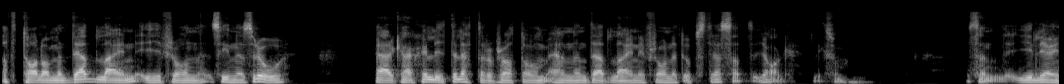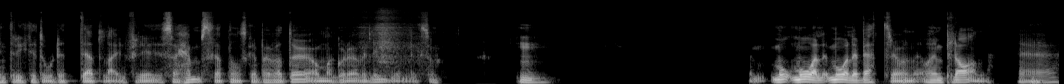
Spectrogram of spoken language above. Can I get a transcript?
att tala om en deadline ifrån sinnesro är kanske lite lättare att prata om än en deadline ifrån ett uppstressat jag. Liksom. Sen gillar jag inte riktigt ordet deadline, för det är så hemskt att någon ska behöva dö om man går över linjen. Liksom. Mm. Mål, mål är bättre och en plan. Eh,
